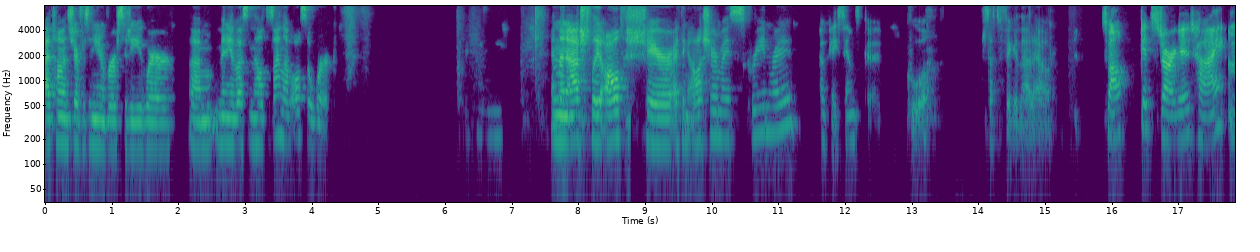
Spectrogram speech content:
at Thomas Jefferson University, where um, many of us in the Health Design Lab also work. And then Ashley, I'll share, I think I'll share my screen, right? Okay, sounds good. Cool. Just have to figure that out. So I'll get started. Hi, I'm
